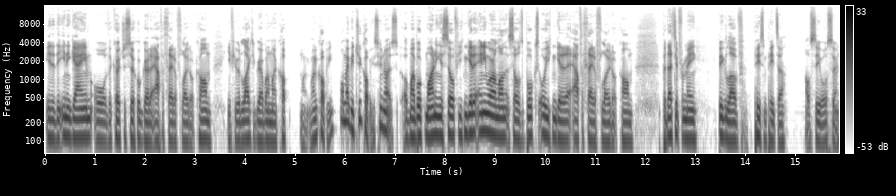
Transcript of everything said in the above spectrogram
either the inner game or the coaches circle, go to alphathetaflow.com. If you would like to grab one of my cop- one, one copy, or maybe two copies, who knows, of my book, Minding Yourself. You can get it anywhere online that sells books, or you can get it at alphathetaflow.com. But that's it from me. Big love, peace and pizza. I'll see you all soon.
